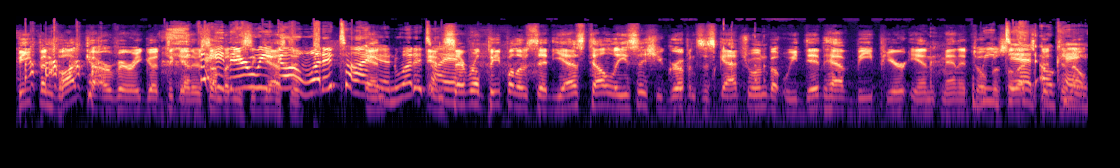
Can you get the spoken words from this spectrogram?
Beep and vodka are very good together. Somebody hey, there suggested. we go. What a tie-in! And, what a tie-in! And several people have said yes. Tell Lisa she grew up in Saskatchewan, but we did have beep here in Manitoba, we so that's did. good okay, to know.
